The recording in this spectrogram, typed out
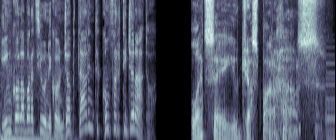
In collaborazione con Job Talent Confartigianato. Let's say you just bought a house.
